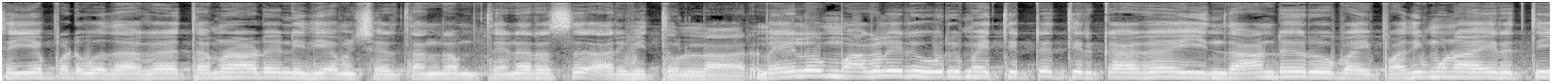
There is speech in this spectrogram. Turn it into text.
செய்யப்படுவதாக தமிழ்நாடு நிதியமைச்சர் தங்கம் தெனரசு அறிவித்துள்ளார். மேலும் மகளிர் உரிமை திட்டத்திற்காக இந்த ஆண்டு ரூபாய் பதிமூணாயிரத்தி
